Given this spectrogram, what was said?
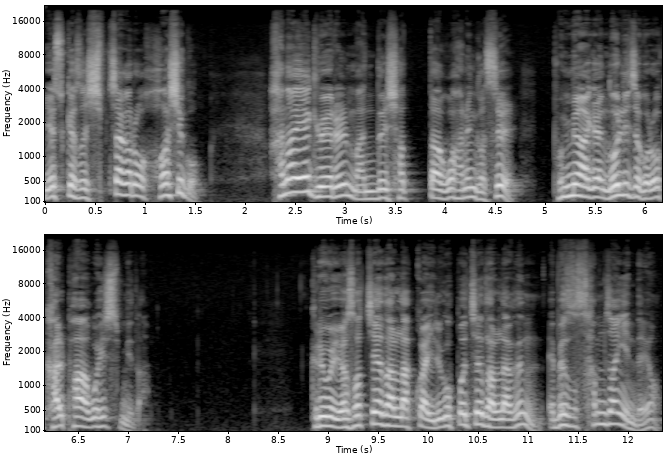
예수께서 십자가로 허시고 하나의 교회를 만드셨다고 하는 것을 분명하게 논리적으로 갈파하고 있습니다. 그리고 여섯째 단락과 일곱 번째 단락은 에베소 3장인데요.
